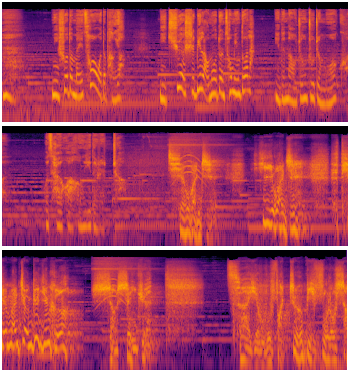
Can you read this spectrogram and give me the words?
嗯，你说的没错，我的朋友，你确实比老诺顿聪明多了。你的脑中住着魔鬼，我才华横溢的人渣。千万只，亿万只，填满整个银河，让深渊再也无法遮蔽弗罗莎。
